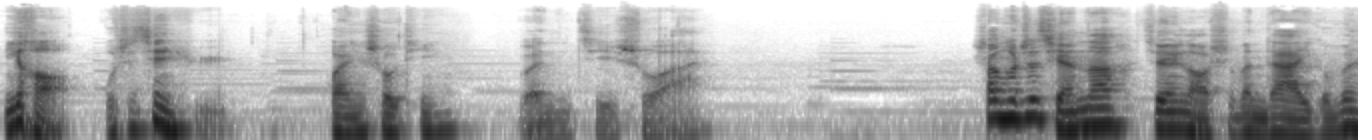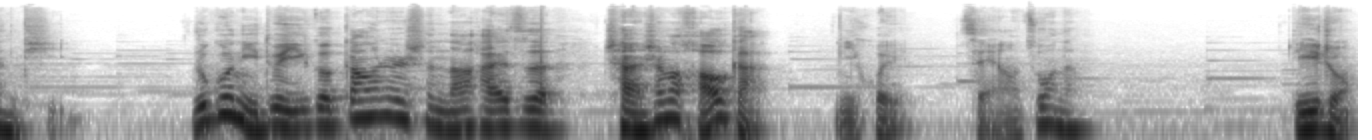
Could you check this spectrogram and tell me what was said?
你好，我是剑宇，欢迎收听《文姬说爱》。上课之前呢，建宇老师问大家一个问题：如果你对一个刚认识的男孩子产生了好感，你会怎样做呢？第一种，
